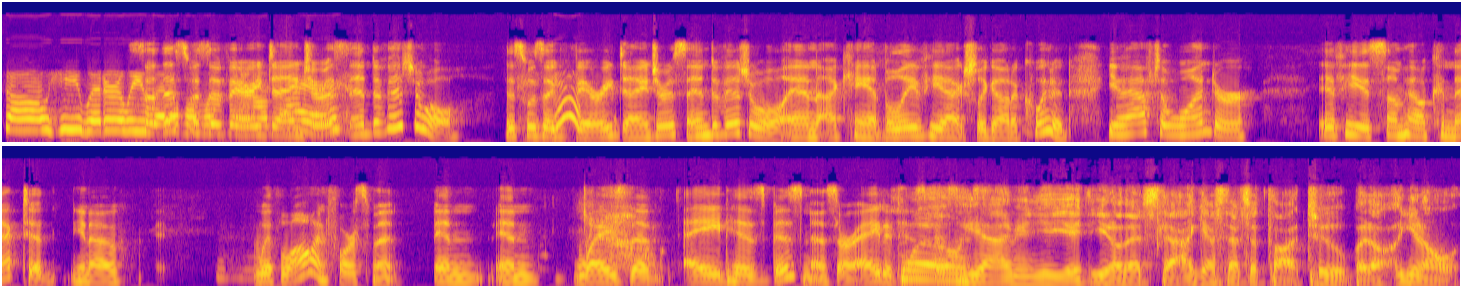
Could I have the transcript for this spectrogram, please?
So he literally so this a was a very dangerous fire. individual. This was a yeah. very dangerous individual, and I can't believe he actually got acquitted. You have to wonder if he is somehow connected, you know, mm-hmm. with law enforcement in in ways that aid his business or aided his well, business. yeah, I mean, you, you know, that's that. I guess that's a thought too. But uh, you know,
